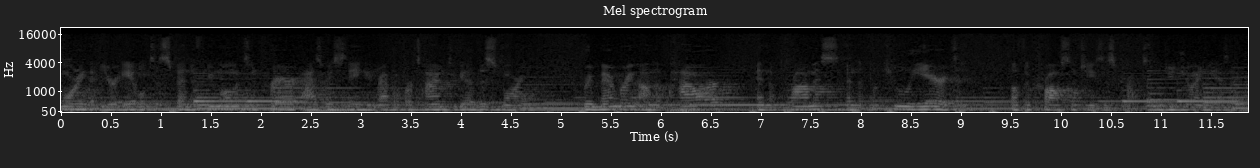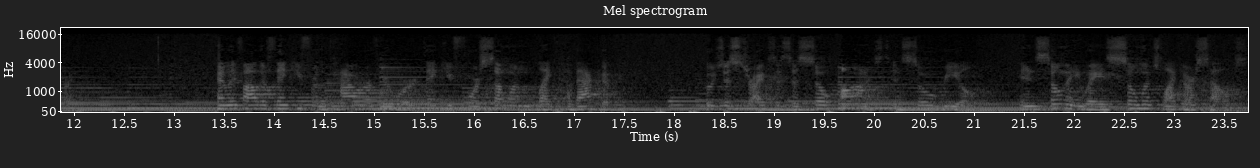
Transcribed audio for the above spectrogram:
Morning that you're able to spend a few moments in prayer as we sing and wrap up our time together this morning, remembering on the power and the promise and the peculiarity of the cross of Jesus Christ. Would you join me as I pray? Heavenly Father, thank you for the power of your word. Thank you for someone like Habakkuk who just strikes us as so honest and so real, and in so many ways, so much like ourselves.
